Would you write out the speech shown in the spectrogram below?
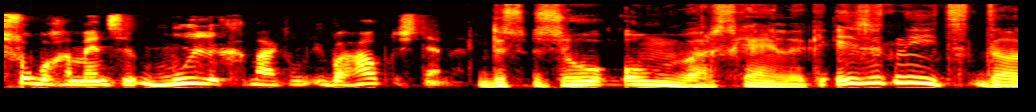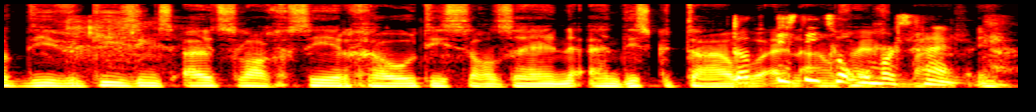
sommige mensen moeilijk gemaakt om überhaupt te stemmen. dus zo onwaarschijnlijk is het niet dat die verkiezingsuitslag zeer chaotisch zal zijn en discutabel Dat is niet zo onwaarschijnlijk. Ja.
